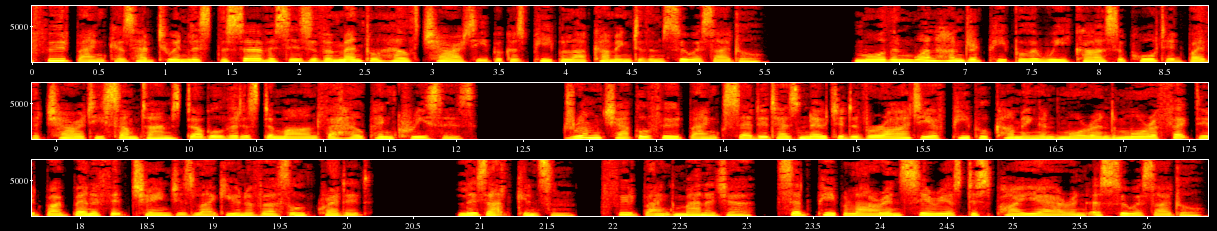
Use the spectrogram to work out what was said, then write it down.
A food bank has had to enlist the services of a mental health charity because people are coming to them suicidal. More than 100 people a week are supported by the charity, sometimes double that as demand for help increases. Drumchapel Food Bank said it has noted a variety of people coming and more and more affected by benefit changes like universal credit. Liz Atkinson, food bank manager, said people are in serious despair and are suicidal.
